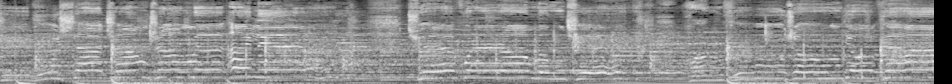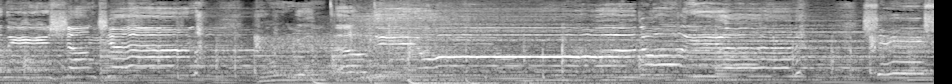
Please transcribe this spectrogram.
系不下长长的爱恋却魂绕梦牵。恍惚中又和你相见永远到底有多远。心心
